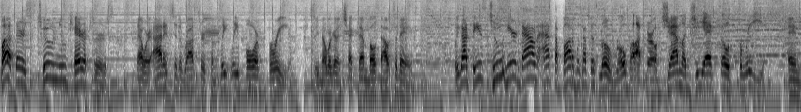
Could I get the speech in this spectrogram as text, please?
But there's two new characters that were added to the roster completely for free. So you know we're going to check them both out today. We got these two here down at the bottom. We got this little robot girl, Jamma GX03. And,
